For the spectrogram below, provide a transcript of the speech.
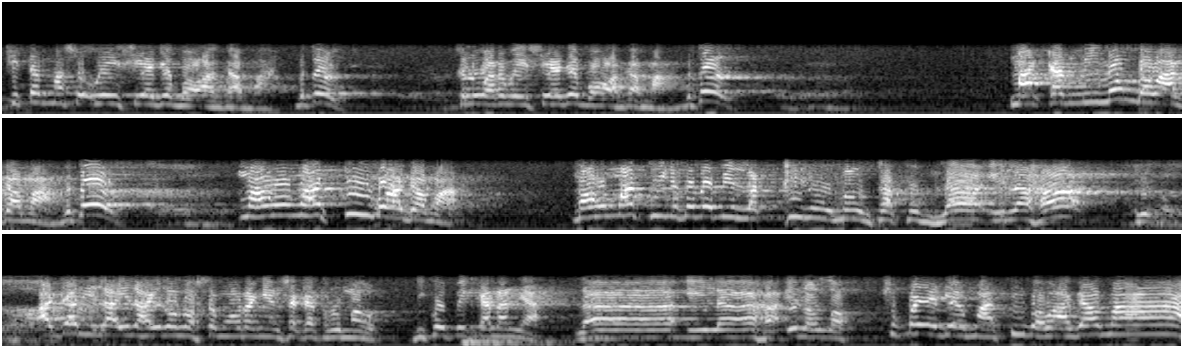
kita masuk WC aja bawa agama. Betul? Keluar WC aja bawa agama. Betul? Makan minum bawa agama. Betul? Mau mati bawa agama. Mau mati kata Nabi, lakinu mautakum la ilaha. Ajari la ilaha illallah sama orang yang sakatul maut. Di kuping kanannya. La ilaha illallah. Supaya dia mati bawa agama.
